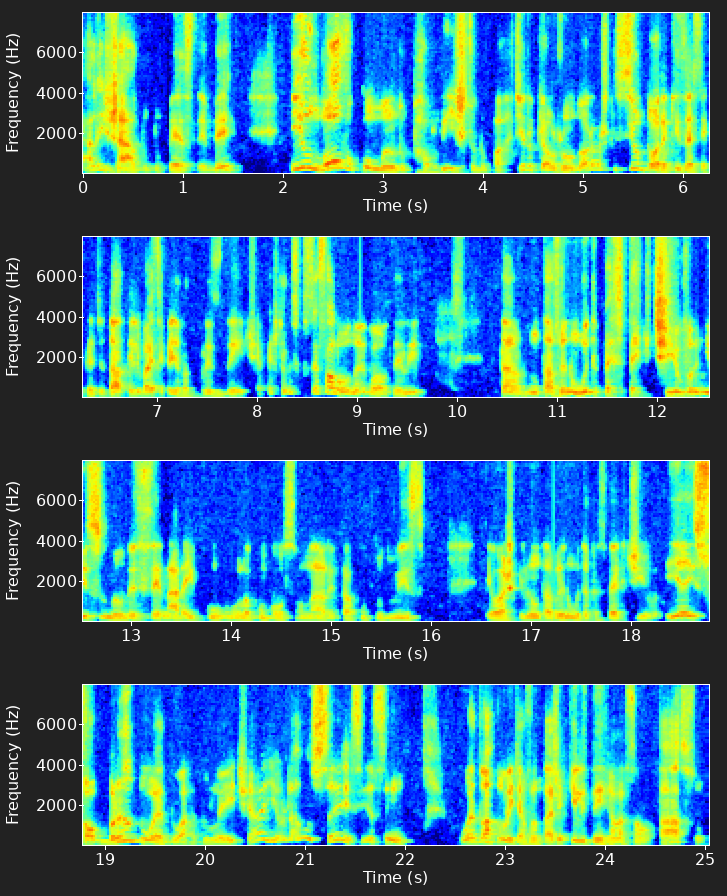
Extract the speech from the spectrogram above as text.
alijado do PSDB e o novo comando paulista do partido, que é o João Dória, eu acho que se o Dória quiser ser candidato, ele vai ser candidato a presidente. A questão é isso que você falou, né, Walter? Ele tá, não está vendo muita perspectiva nisso, não, nesse cenário aí com Lula, com Bolsonaro e tal, com tudo isso. Eu acho que ele não está vendo muita perspectiva. E aí, sobrando o Eduardo Leite, aí eu já não sei se, assim, o Eduardo Leite, a vantagem que ele tem em relação ao Tasso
